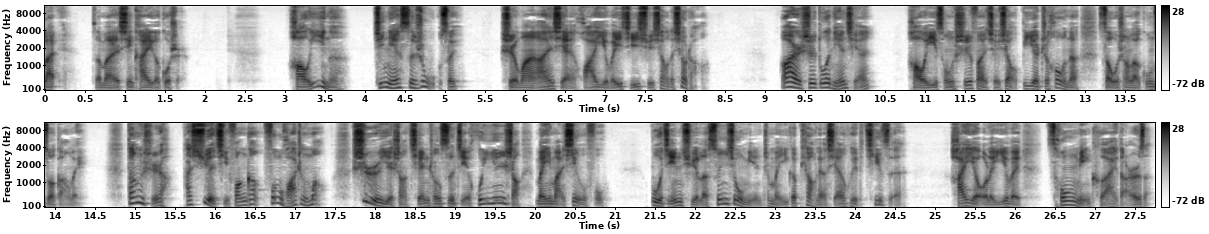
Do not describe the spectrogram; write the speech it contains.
来，咱们新开一个故事。郝毅呢，今年四十五岁，是万安县华裔围棋学校的校长。二十多年前，郝毅从师范学校毕业之后呢，走上了工作岗位。当时啊，他血气方刚，风华正茂，事业上前程似锦，婚姻上美满幸福。不仅娶了孙秀敏这么一个漂亮贤惠的妻子，还有了一位聪明可爱的儿子，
